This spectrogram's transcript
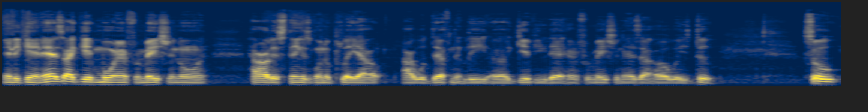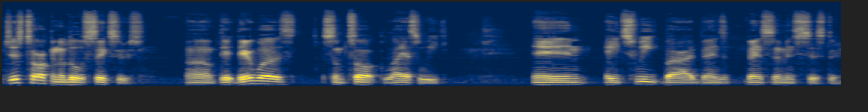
And again, as I get more information on how this thing is going to play out, I will definitely uh, give you that information as I always do. So just talking a little Sixers, um, there, there was some talk last week in a tweet by Ben Ben Simmons' sister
